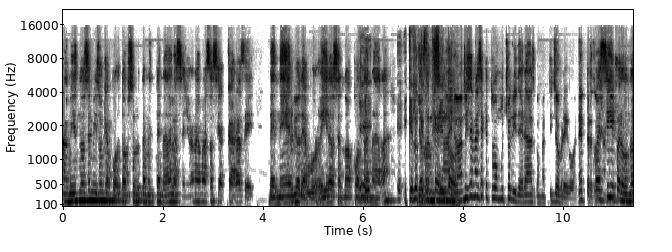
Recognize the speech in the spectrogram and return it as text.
a mí no se me hizo que aportó absolutamente nada. La señora nada más hacía caras de, de nervio, de aburrida, o sea, no aporta Eh, nada. Eh, ¿Qué es lo Yo que están que- diciendo? Ay, no, a mí se me hace que tuvo mucho liderazgo Matilde Obregón, ¿eh? Perdón. Pues sí, pero no,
